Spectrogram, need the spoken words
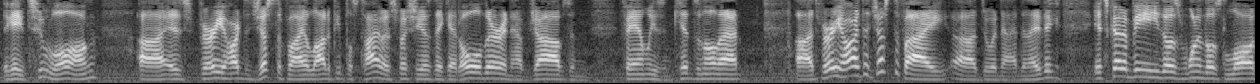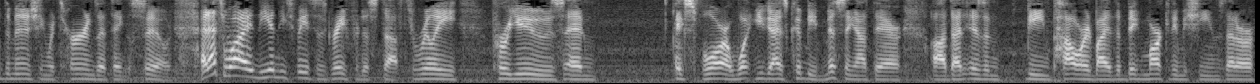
They're getting too long. Uh, it's very hard to justify a lot of people's time, especially as they get older and have jobs and families and kids and all that uh, it's very hard to justify uh, doing that. And I think it's going to be those one of those law of diminishing returns. I think soon, and that's why the indie space is great for this stuff to really peruse and explore what you guys could be missing out there uh, that isn't being powered by the big marketing machines that are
